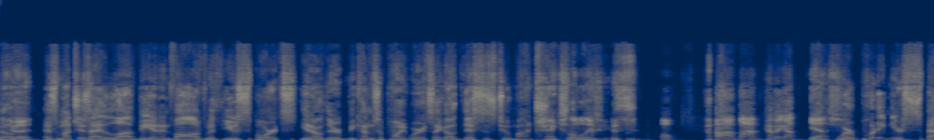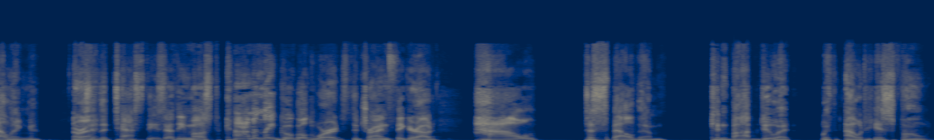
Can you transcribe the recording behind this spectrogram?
So Good. As much as I love being involved with youth sports, you know, there becomes a point where it's like, oh, this is too much. Makes it a little easier. So, uh, Bob, coming up, Yes. we're putting your spelling right. to the test. These are the most commonly Googled words to try and figure out how to spell them. Can Bob do it without his phone?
